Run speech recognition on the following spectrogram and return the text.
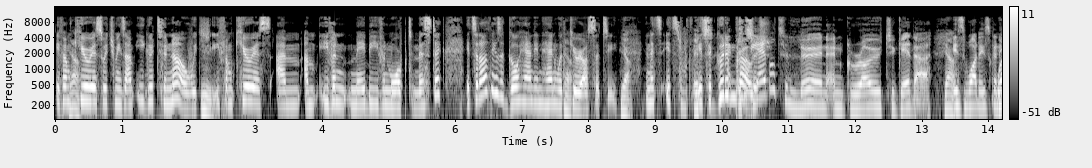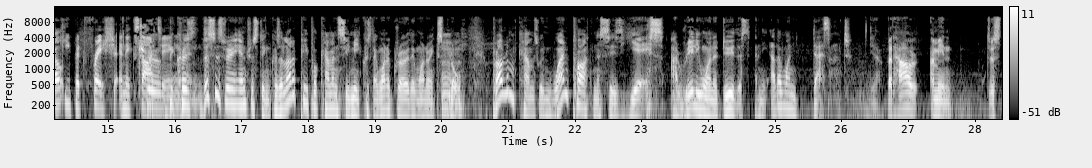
If I'm Yeah. curious, which means I'm eager to know, which hmm. if I'm curious, I'm, I'm even, maybe even more optimistic. It's a lot of things that go hand in hand with Yeah. curiosity. Yeah. And it's, it's, it's, It's- a good And to be able to learn and grow together Yeah. is what is going to Well- keep it fresh and exciting. Because and- this is very interesting because a lot of people come and see me because they want to grow, they want to explore. Hmm. Problem comes when one partner says, yes, I really want to do this and the other one doesn't. Yeah, but how? I mean, just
